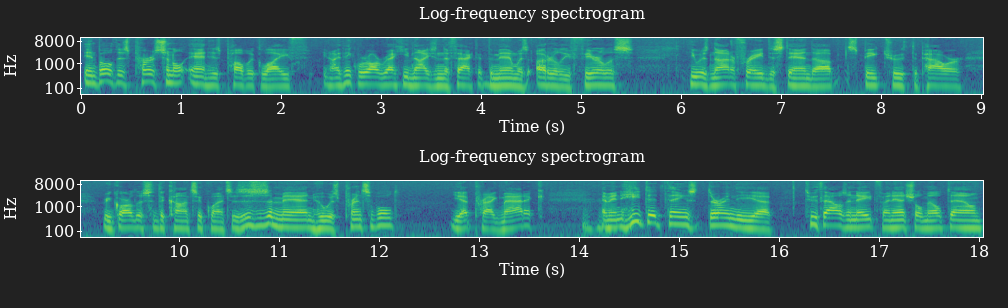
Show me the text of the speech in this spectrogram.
in both his personal and his public life. You know, I think we're all recognizing the fact that the man was utterly fearless he was not afraid to stand up, speak truth to power, regardless of the consequences. This is a man who was principled, yet pragmatic. Mm-hmm. I mean, he did things during the uh, 2008 financial meltdown.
